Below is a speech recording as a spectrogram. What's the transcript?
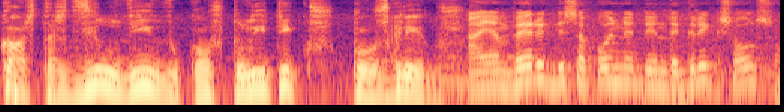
Costas, desiludido com os políticos, com os gregos. I am very disappointed in the Greeks also.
